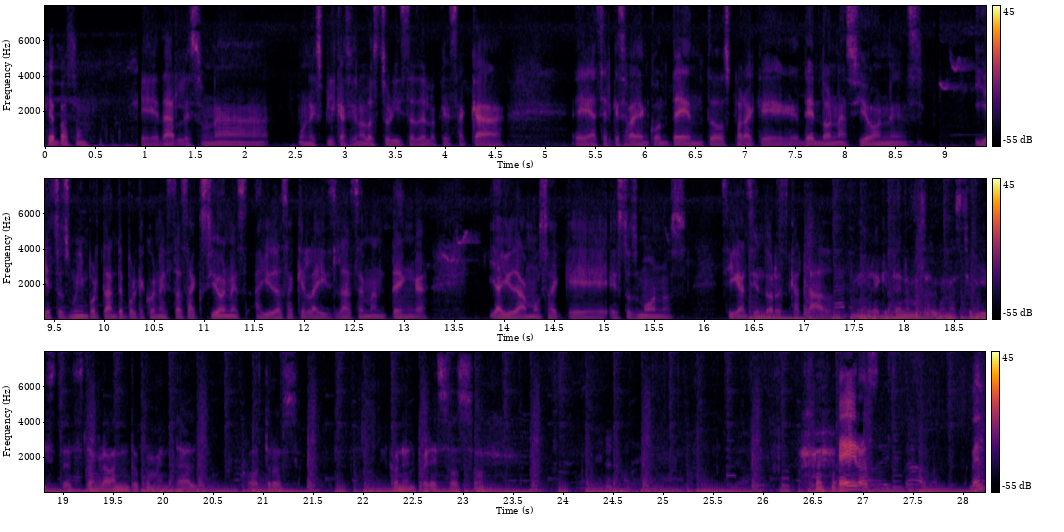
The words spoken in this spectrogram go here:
¿Qué pasó? Eh, darles una, una, explicación a los turistas de lo que es acá, eh, hacer que se vayan contentos, para que den donaciones. Y esto es muy importante porque con estas acciones ayudas a que la isla se mantenga y ayudamos a que estos monos sigan siendo rescatados. Mira, aquí tenemos algunos turistas, están grabando un documental, otros con el perezoso. Eiros, ven.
